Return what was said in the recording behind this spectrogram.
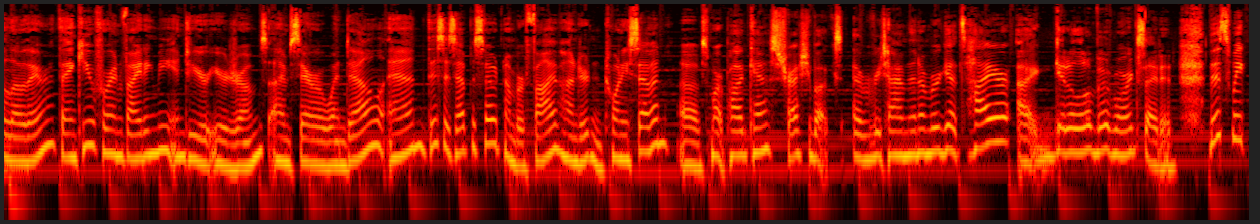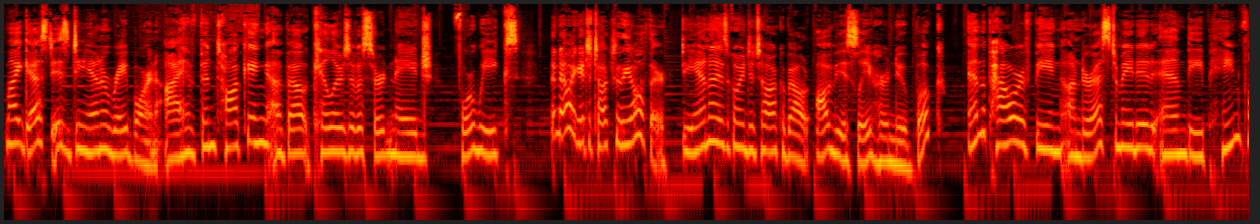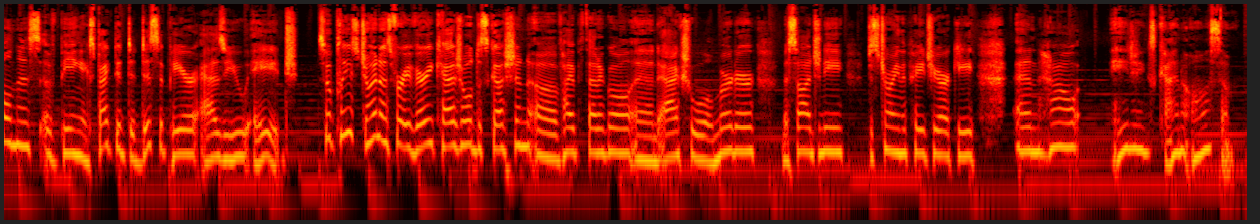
Hello there. Thank you for inviting me into your eardrums. I'm Sarah Wendell, and this is episode number 527 of Smart Podcast Trashy Books. Every time the number gets higher, I get a little bit more excited. This week, my guest is Deanna Raybourn. I have been talking about killers of a certain age for weeks, and now I get to talk to the author. Deanna is going to talk about, obviously, her new book, and the power of being underestimated and the painfulness of being expected to disappear as you age. So please join us for a very casual discussion of hypothetical and actual murder, misogyny, destroying the patriarchy, and how aging's kind of awesome.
